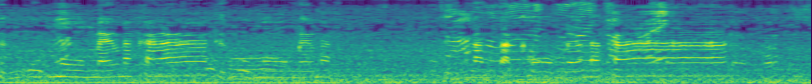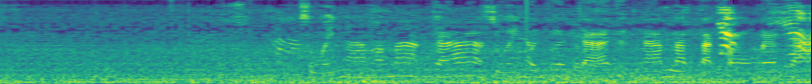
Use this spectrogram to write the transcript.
ถึงอุโมงค์แล้วนะคะ ถึงอุโมงค์แล้วนะถึงลำตะคองแล้วนะคะ สวยงากจ้า สวยเพื่อนๆจ้าถึงน้ำลำตะคองแล้วจ้า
